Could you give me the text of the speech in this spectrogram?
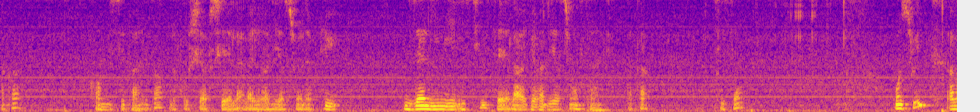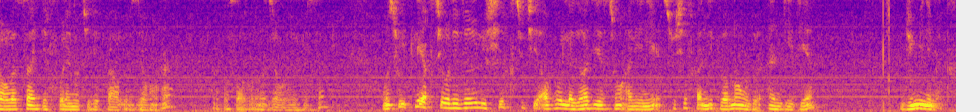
D'accord? Comme ici par exemple, il faut chercher la, gradation la plus alignée ici, c'est la gradation 5. D'accord? C'est ça. Ensuite, alors la 5, il faut la multiplier par le 0,1. D'accord Ça va donner 0,5. Ensuite, lire sur les verrues le chiffre situé avant la gradation alignée. Ce chiffre indique le nombre de 1 dixième du millimètre.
